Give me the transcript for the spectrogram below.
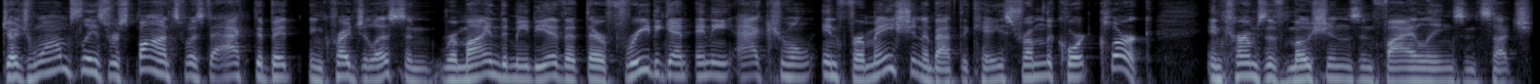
Judge Walmsley's response was to act a bit incredulous and remind the media that they're free to get any actual information about the case from the court clerk in terms of motions and filings and such.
